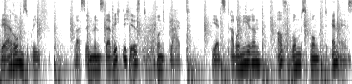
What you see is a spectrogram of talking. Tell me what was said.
Der Rumsbrief. Was in Münster wichtig ist und bleibt. Jetzt abonnieren auf rums.ms.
